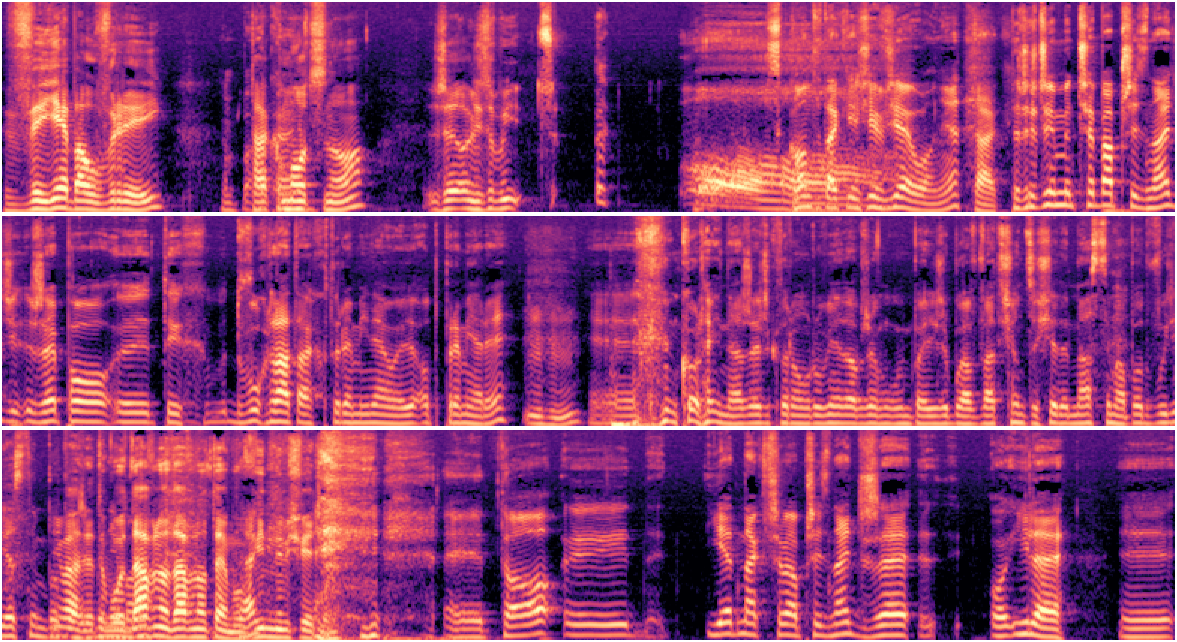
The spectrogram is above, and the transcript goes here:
wyjebał w ryj no, tak okay. mocno, że oni sobie Skąd takie się wzięło, nie? Tak. Przy czym trzeba przyznać, że po y, tych dwóch latach, które minęły od premiery, mhm. y, kolejna rzecz, którą równie dobrze mógłbym powiedzieć, że była w 2017, a po 20. Bo Nieważne, to, to było dawno, dawno temu, tak? w innym świecie. E, to y, jednak trzeba przyznać, że o ile y,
